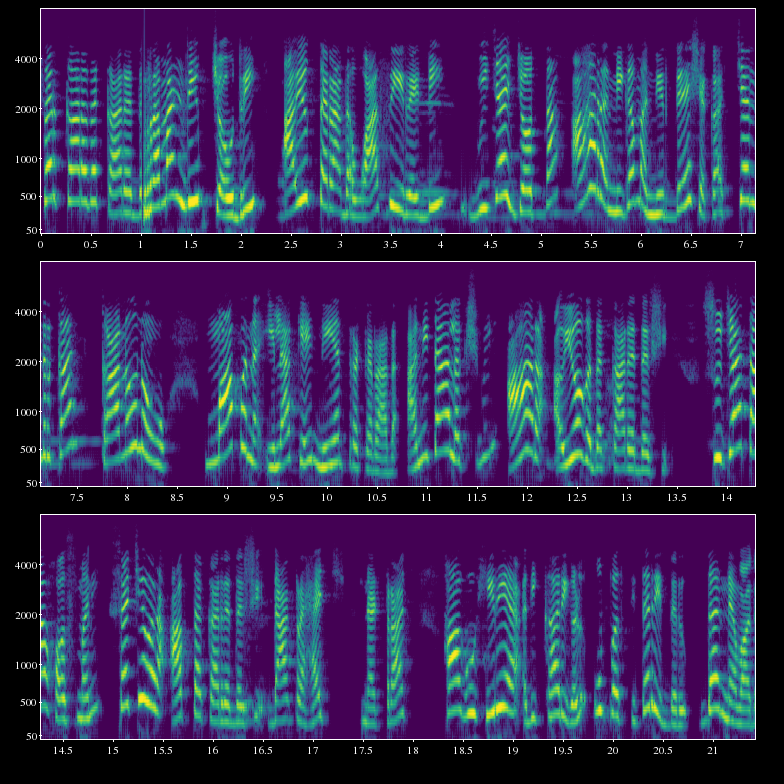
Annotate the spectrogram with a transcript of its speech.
ಸರ್ಕಾರದ ಕಾರ್ಯದರ್ಶಿ ರಮಣ್ದೀಪ್ ಚೌಧರಿ, ಆಯುಕ್ತರಾದ ವಾಸಿ ರೆಡ್ಡಿ, ವಿಜಯ್ ಜೋತ್ನ, ಆಹಾರ ನಿಗಮ ನಿರ್ದೇಶಕ ಚಂದ್ರಕಾಂತ್, ಕಾನೂನು ಮಾಪನ ಇಲಾಖೆ ನಿಯಂತ್ರಕರಾದ ಅನಿತಾ ಲಕ್ಷ್ಮಿ, ಆಹಾರ ಆಯೋಗದ ಕಾರ್ಯದರ್ಶಿ ಸುಜಾತಾ ಹೊಸ್ಮನಿ, ಸಚಿವರ ಆಪ್ತ ಕಾರ್ಯದರ್ಶಿ ಡಾಕ್ಟರ್ ಎಚ್ ನಟರಾಜ್ ಹಾಗೂ ಹಿರಿಯ ಅಧಿಕಾರಿಗಳು ಉಪಸ್ಥಿತರಿದ್ದರು. ಧನ್ಯವಾದಗಳು.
